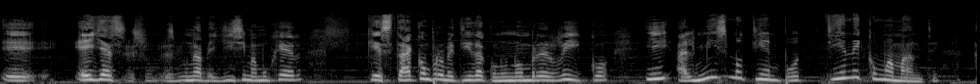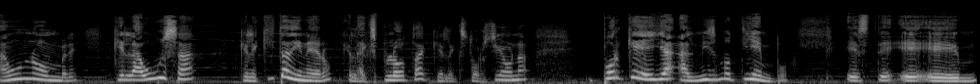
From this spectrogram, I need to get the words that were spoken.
Eh, ella es una bellísima mujer que está comprometida con un hombre rico y al mismo tiempo tiene como amante a un hombre que la usa, que le quita dinero, que la explota, que la extorsiona, porque ella al mismo tiempo, este, eh, eh,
